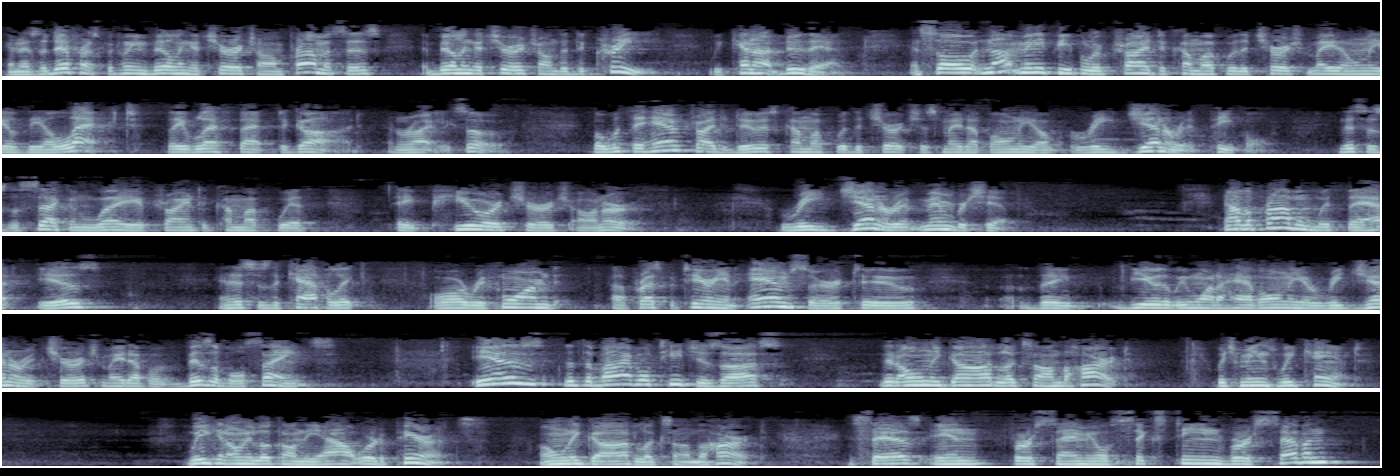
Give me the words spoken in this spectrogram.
And there's a difference between building a church on promises and building a church on the decree. We cannot do that. And so not many people have tried to come up with a church made only of the elect. They've left that to God, and rightly so. But what they have tried to do is come up with a church that's made up only of regenerate people. This is the second way of trying to come up with a pure church on earth. Regenerate membership. Now the problem with that is, and this is the Catholic or Reformed uh, Presbyterian answer to the view that we want to have only a regenerate church made up of visible saints, is that the Bible teaches us that only God looks on the heart which means we can't. We can only look on the outward appearance. Only God looks on the heart. It says in 1 Samuel 16 verse 7,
